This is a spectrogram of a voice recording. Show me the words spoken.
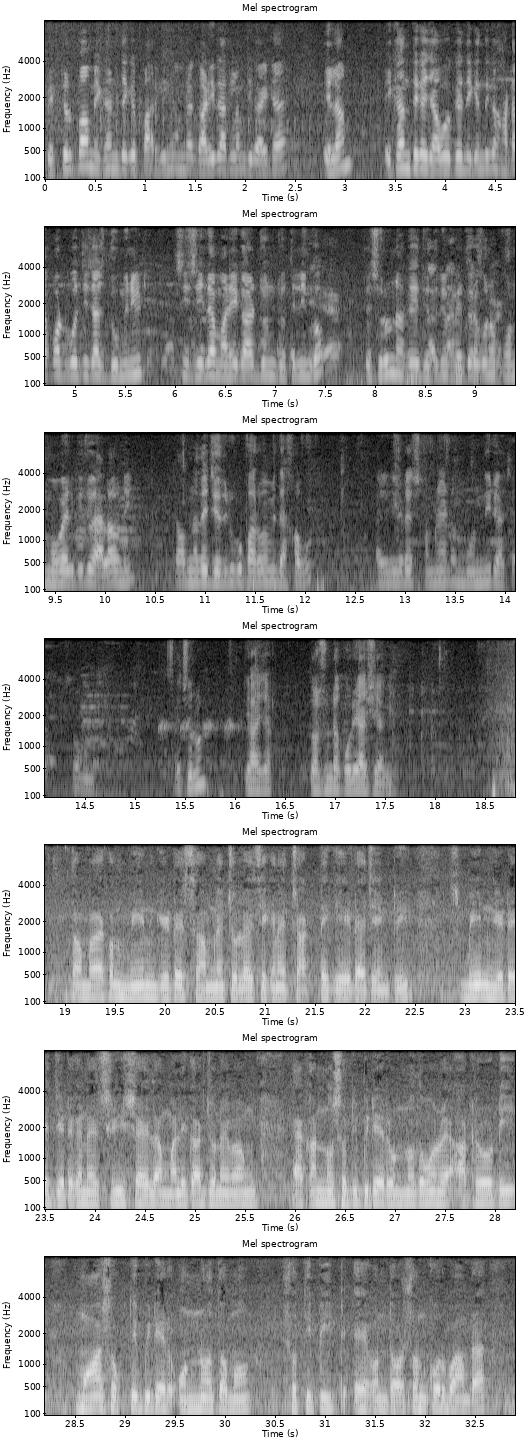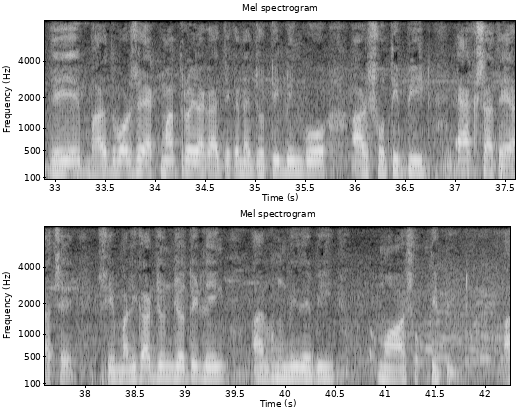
পেট্রোল পাম্প এখান থেকে পার্কিং আমরা গাড়ি রাখলাম যে গাড়িটা এলাম এখান থেকে যাব এখান এখান থেকে হাঁটাপট বলছি জাস্ট দু মিনিট শ্রী শিলা মালিকার্জুন জ্যোতির্লিঙ্গ তো শুনুন আগে জ্যোতির্লিঙ্গ ভেতরে কোনো ফোন মোবাইল কিছু অ্যালাউ নেই তো আপনাদের যেটুকু পারব আমি দেখাবো আর এদিকে সামনে একটা মন্দির আছে চলুন যা যাক দর্শনটা করে আসি আগে তো আমরা এখন মেন গেটের সামনে চলে এসেছি এখানে চারটে গেট আছে এন্ট্রির মেন গেটে যেটা এখানে শ্রীশৈলাম মালিকার্জুন এবং একান্ন সতীপীঠের অন্যতম আঠেরোটি মহাশক্তিপীঠের অন্যতম সতীপীঠ এখন দর্শন করব আমরা। যে ভারতবর্ষের একমাত্র জায়গা, যেখানে জ্যোতির্লিঙ্গ আর সতীপীঠ একসাথে আছে, সেই মালিকার্জুন জ্যোতির্লিঙ্গ আর ভূমি দেবী মহাশক্তিপীঠ।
